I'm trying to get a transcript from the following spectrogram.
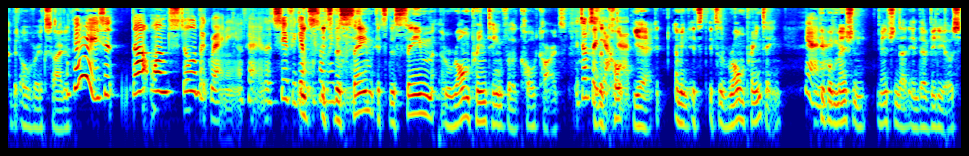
a bit overexcited. okay, so that one's still a bit grainy. Okay, let's see if you get It's something. it's the same. It's the same wrong printing for the code cards. It's upside the down, Dad. yeah. It, I mean, it's it's the wrong printing. Yeah. People mention mention that in their videos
